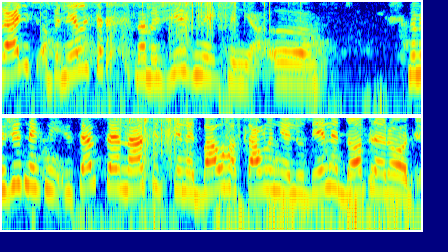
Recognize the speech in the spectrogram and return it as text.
радість, опинилися на межі зникнення. Е, на межі зникнення і це все наслідки недбалого ставлення людини до природи.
